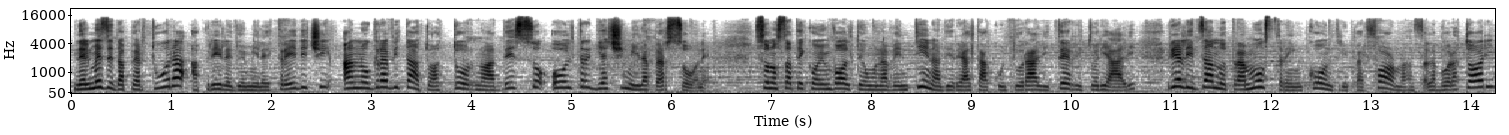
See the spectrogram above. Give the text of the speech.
Nel mese d'apertura, aprile 2013, hanno gravitato attorno ad esso oltre 10.000 persone. Sono state coinvolte una ventina di realtà culturali territoriali, realizzando tra mostre, incontri, performance, laboratori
